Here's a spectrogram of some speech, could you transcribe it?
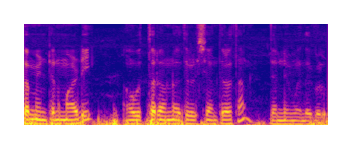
ಕಮೆಂಟನ್ನು ಮಾಡಿ ಉತ್ತರವನ್ನು ತಿಳಿಸಿ ಅಂತ ಹೇಳ್ತಾ ಧನ್ಯವಾದಗಳು.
